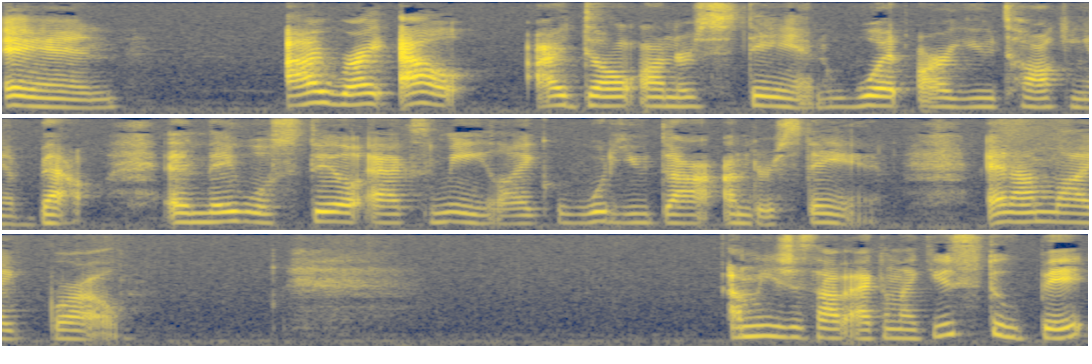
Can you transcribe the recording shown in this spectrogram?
and i write out i don't understand what are you talking about and they will still ask me like what do you not understand and i'm like bro I am you just stop acting like you stupid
